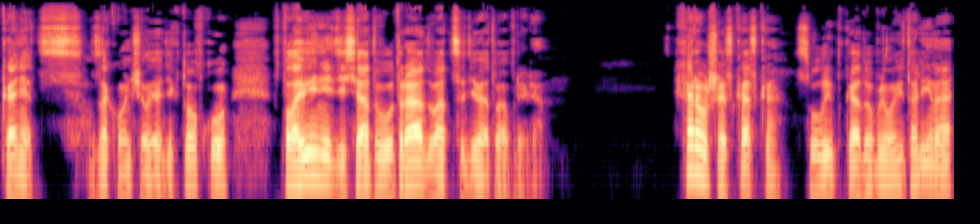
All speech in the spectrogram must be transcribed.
конец. Закончил я диктовку в половине десятого утра 29 апреля. «Хорошая сказка», — с улыбкой одобрила Виталина,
